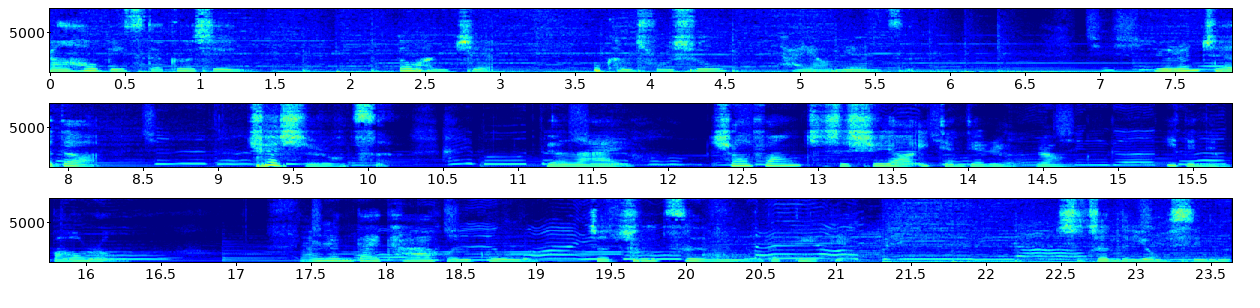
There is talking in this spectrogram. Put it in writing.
然后彼此的个性都很倔，不肯服输，太要面子。女人觉得确实如此，原来双方只是需要一点点忍让，一点点包容。男人带她回顾这初次旅游的地点，是真的用心了。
